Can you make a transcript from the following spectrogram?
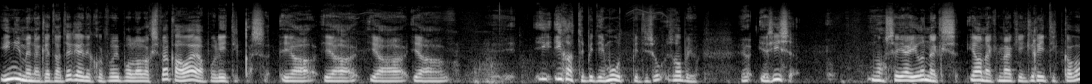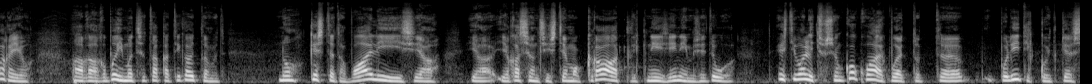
inimene, keda tegelikult võib-olla oleks väga vaja poliitikasse ja, ja, ja, ja igatepidi muud pidi sobiv. ja siis noh, see jäi õnneks Janek Mägi kriitika varju, aga, aga põhimõtteliselt hakati ka ütlema, et noh, kes teda valis ja, ja, ja kas see on siis demokraatlik niiviisi inimesi tuua. Eesti valitsusse on kogu aeg võetud äh, poliitikuid, kes,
